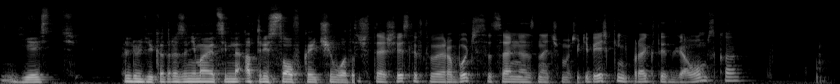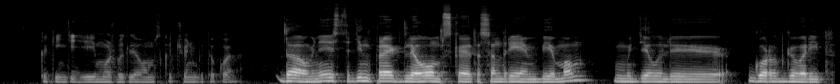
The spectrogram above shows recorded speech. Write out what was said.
есть люди, которые занимаются именно отрисовкой чего-то. Ты считаешь, есть ли в твоей работе социальная значимость? У тебя есть какие-нибудь проекты для Омска, какие-нибудь идеи, может быть, для Омска, что-нибудь такое? Да, у меня есть один проект для Омска, это с Андреем Бемом. Мы делали «Город говорит».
